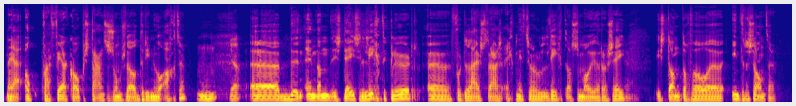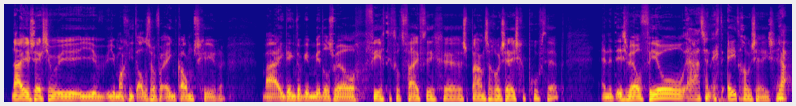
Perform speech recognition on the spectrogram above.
nou ja, ook qua verkoop staan ze soms wel 3-0 achter. Ja. Eh, de- en dan is deze lichte kleur voor de luisteraars echt net zo licht als een mooie rosé. Is dan toch wel interessanter. Nou, je zegt, je, je, je mag niet alles over één kam scheren. Maar ik denk dat ik inmiddels wel 40 tot 50 eh, Spaanse rosés geproefd heb. En het is wel veel... Ja, het zijn echt eetrosés. hè. Ja,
